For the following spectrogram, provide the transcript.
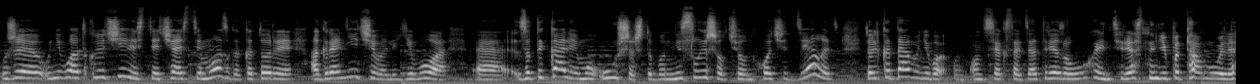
уже у него отключились те части мозга, которые ограничивали его, э, затыкали ему уши, чтобы он не слышал, что он хочет делать, только там у него, он, он себе, кстати, отрезал ухо, интересно, не по тому ли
